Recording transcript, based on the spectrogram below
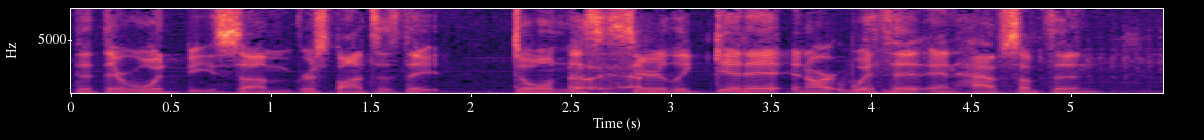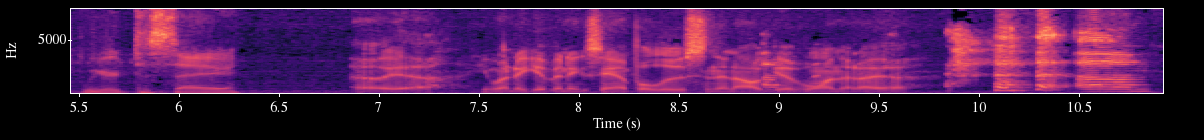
that there would be some responses that don't necessarily get it and aren't with it and have something weird to say. Oh yeah, you want to give an example, Luce, and then I'll give one that I. Uh, um,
